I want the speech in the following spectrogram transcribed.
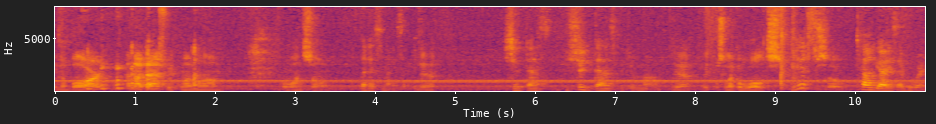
in a bar, and I danced with my mom for one song. That is nice of you. Yeah, You should dance. You should dance with your mom. yeah, it was like a waltz. Yes. So Tell guys everywhere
